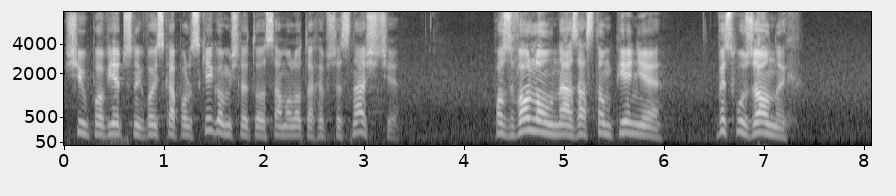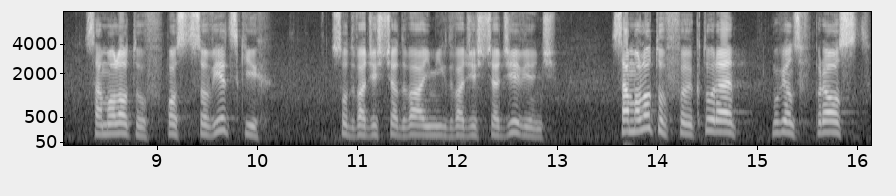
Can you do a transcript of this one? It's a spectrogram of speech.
sił powietrznych Wojska Polskiego, myślę tu o samolotach F-16, pozwolą na zastąpienie wysłużonych samolotów postsowieckich Su-22 i MiG-29, samolotów, które, mówiąc wprost,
